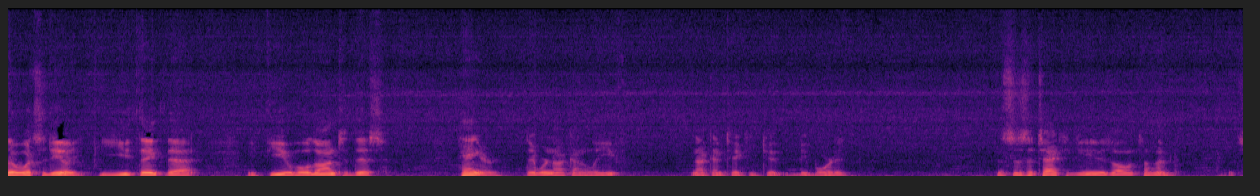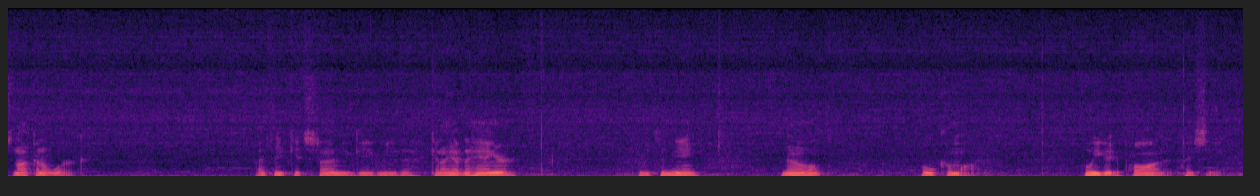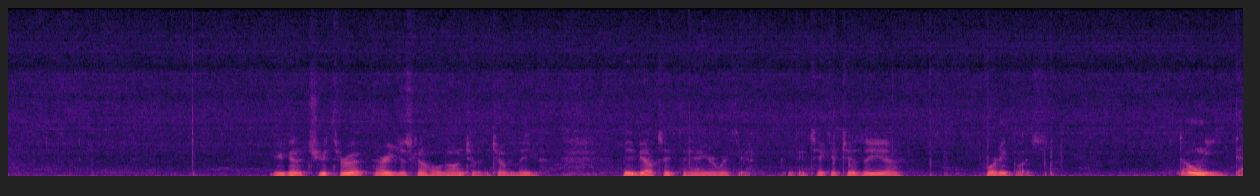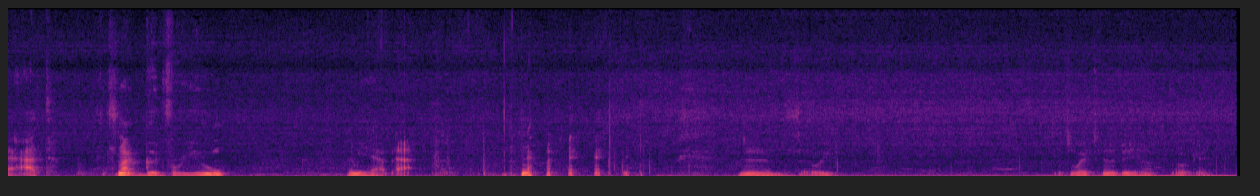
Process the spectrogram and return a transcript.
So what's the deal? You think that if you hold on to this hanger that we're not going to leave, not going to take you to be boarded. This is a tactic you use all the time. It's not going to work. I think it's time you gave me the... Can I have the hanger? Give it to me. No? Oh, come on. Oh, you got your paw on it. I see. You're going to chew through it, or are you just going to hold on to it until we leave? Maybe I'll take the hanger with you. You can take it to the uh, boarding place. Don't eat that. It's not good for you. Let me have that. Hmm, Zoey. That's the way it's going to be, huh? Okay.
